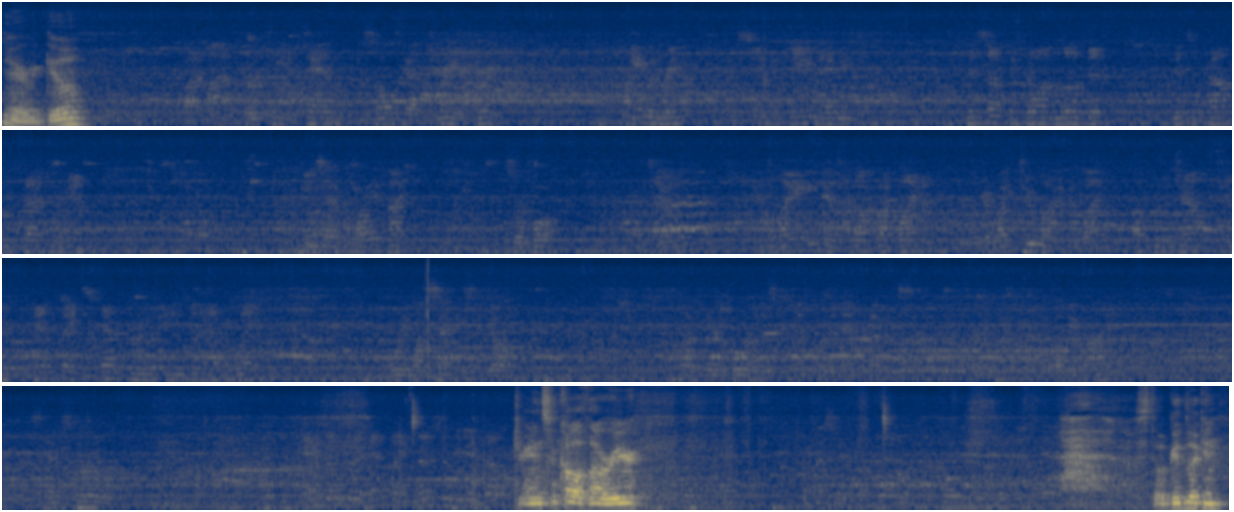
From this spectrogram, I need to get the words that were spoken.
There we go. Draining some cauliflower here. Still good looking.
